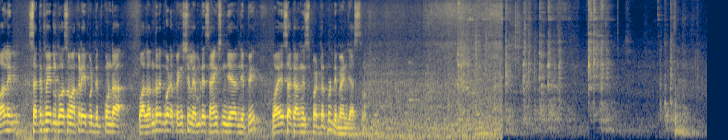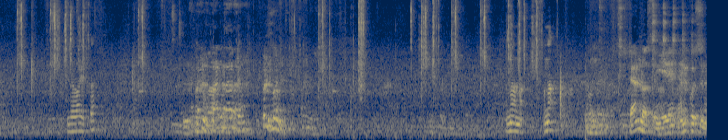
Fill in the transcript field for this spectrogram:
వాళ్ళని సర్టిఫికేట్ల కోసం అక్కడే ఇప్పుడు తిప్పకుండా వాళ్ళందరికీ కూడా పెన్షన్లు ఎమ్మటే శాంక్షన్ చేయాలని చెప్పి వైఎస్ఆర్ కాంగ్రెస్ పార్టీ తరఫున డిమాండ్ చేస్తున్నాం. అన్నా అన్న అన్న. స్టాండ్లో వస్తాయి వెనక్కి వచ్చిన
